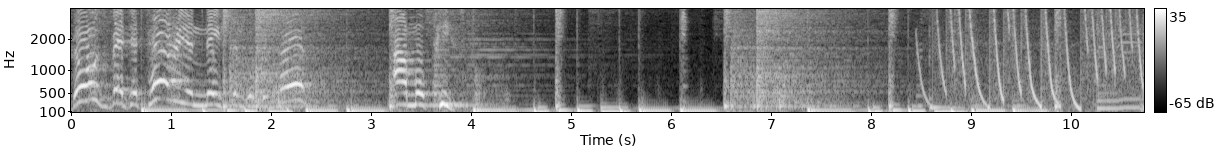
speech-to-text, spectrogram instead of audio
Those vegetarian nations of the earth are more peaceful. Thank you.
